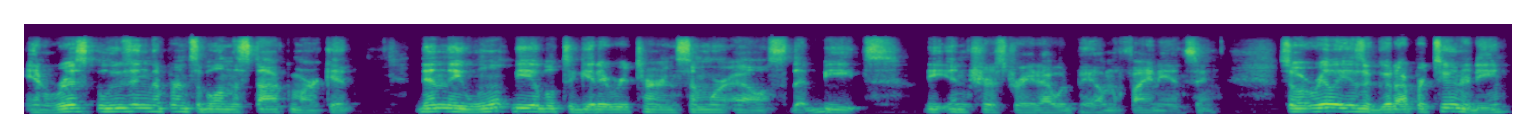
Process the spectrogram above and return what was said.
and risk losing the principal in the stock market, then they won't be able to get a return somewhere else that beats the interest rate I would pay on the financing. So it really is a good opportunity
